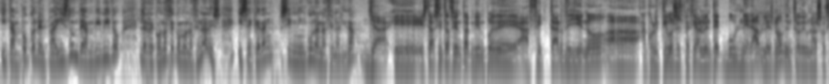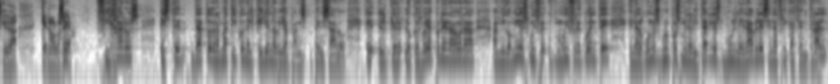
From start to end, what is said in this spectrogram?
y tampoco en el país donde han vivido les reconoce como nacionales y se quedan sin ninguna nacionalidad. Ya, eh, esta situación también puede afectar de lleno a, a colectivos especialmente vulnerables ¿no? dentro de una sociedad que no lo sea fijaros este dato dramático en el que yo no había pensado. E, lo que os voy a poner ahora, amigo mío, es muy, muy frecuente en algunos grupos minoritarios vulnerables en África Central.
